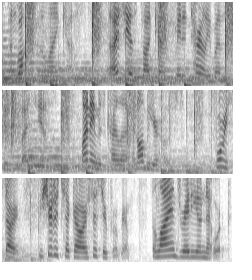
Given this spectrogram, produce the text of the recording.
and welcome to the Lioncast, the ICS podcast made entirely by the students of ICS. My name is Kyla, and I'll be your host. Before we start, be sure to check out our sister program, the Lions Radio Network,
